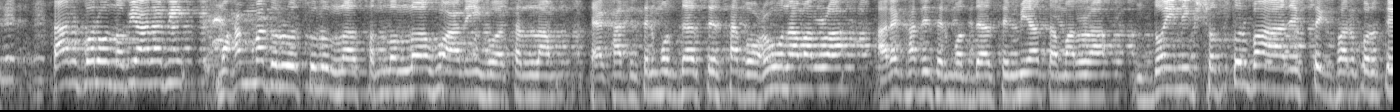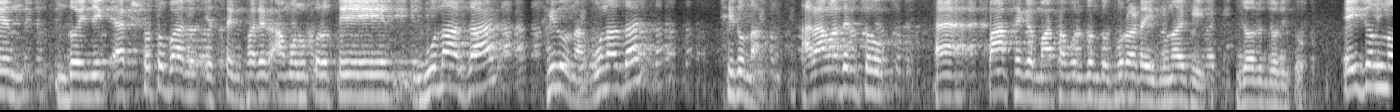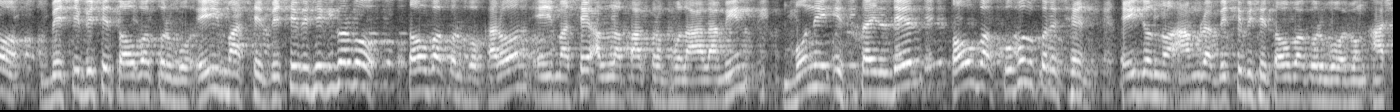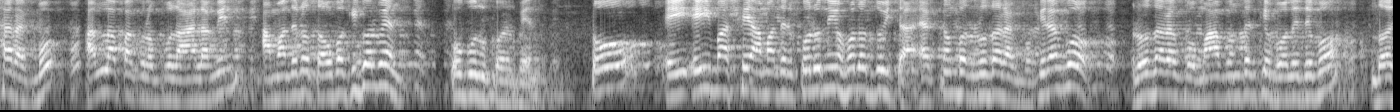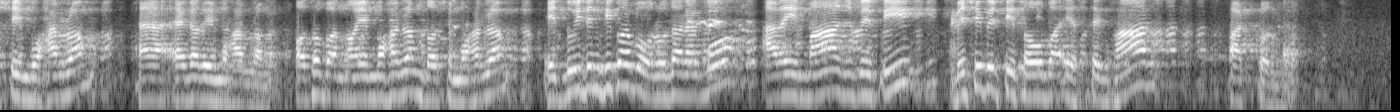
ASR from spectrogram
তারপরও নবী আরবি মোহাম্মদুর রসুল্লাহ সাল্লাল্লাহু আলাইহি ওয়াসাল্লাম। এক হাদিসের মধ্যে আছে সাবউনা মাররা। আরেক হাদিসের মধ্যে আছে মিয়াতা মাররা। দৈনিক 70 বার ইস্তেগফার করতেন দৈনিক 100 বার ইস্তেগফারের আমল করতেন। গুনাহ যার ছিল না গুনাজার ছিল না। আর আমাদের তো হ্যাঁ, পা থেকে মাথা পর্যন্ত পুরাটাই কি? জর্জরিত। এই জন্য বেশি বেশি তওবা করব। এই মাসে বেশি বেশি কি করব? তওবা করব। কারণ এই মাসে আল্লাহ পাক রব্বুল আলামিন বনি ইসরাইলদের তওবা কবুল করেছেন। এই জন্য আমরা বেশি বেশি তওবা করব এবং আশা রাখব আল্লাহ পাক রব্বুল আলামিন আমাদেরও তওবা কি করবেন? কবুল করবেন। তো এই এই মাসে আমাদের করণীয় হলো দুইটা। এক নম্বর রোজা রাখব। কি রাখব? রোজা রাখব। মা বোনদেরকে বলে দেব, দশই মুহাররম হ্যাঁ এগারোই মুহাররম, অথবা নয় মুহাররম দশে মুহাররম। এই দুই দিন কি করব? রোজা রাখব। আর এই মাস ব্যাপী বেশি বেশি তওবা, ইস্তেগফার পাঠ করব।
